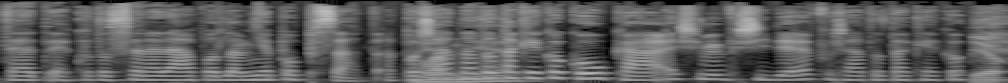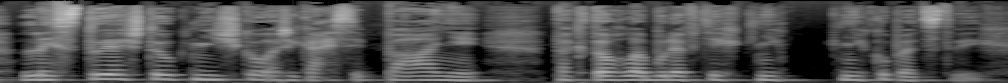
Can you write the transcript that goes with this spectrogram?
to, je, jako to se nedá podle mě popsat. A pořád Hlavně... na to tak jako koukáš, mi přijde, pořád to tak jako jo. listuješ tou knížkou a říkáš si, páni, tak tohle bude v těch knih knihkupectvích.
